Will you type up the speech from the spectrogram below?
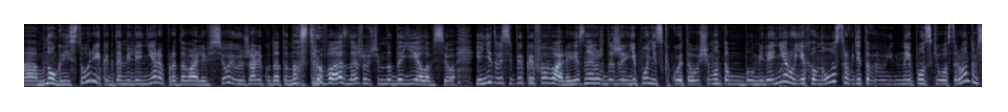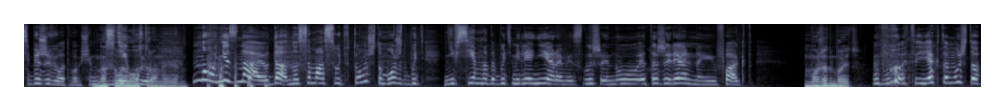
а, много историй, когда миллионеры продавали все и уезжали куда-то на острова, знаешь, в общем, надоело все. И они там себе кайфовали. Я знаю уже даже японец какой-то, в общем, он там был миллионер, уехал на остров, где-то на японский остров, он там себе живет, в общем. На свой дикую. остров, наверное. Ну, не знаю, да, но сама суть в том, что, может быть, не всем надо быть миллионерами. Слушай, ну это же реальный факт. Может быть. Вот, и я к тому, что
